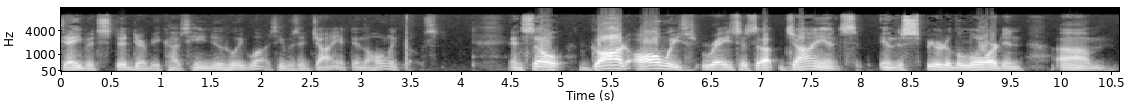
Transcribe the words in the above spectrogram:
David stood there because he knew who he was. He was a giant in the Holy Ghost. And so, God always raises up giants in the Spirit of the Lord. And um,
